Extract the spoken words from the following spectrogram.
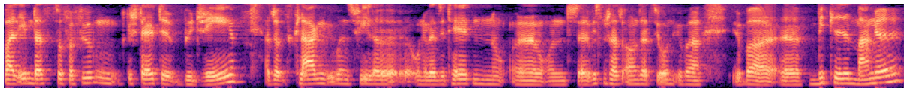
weil eben das zur Verfügung gestellte Budget, also es klagen übrigens viele Universitäten äh, und äh, Wissenschaftsorganisationen über, über äh, Mittelmangel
